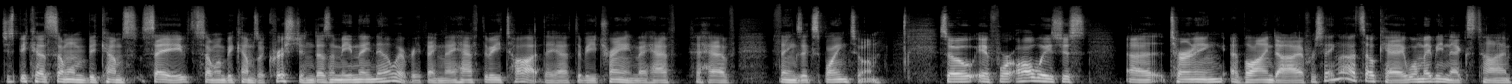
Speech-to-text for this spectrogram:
just because someone becomes saved, someone becomes a Christian, doesn't mean they know everything. They have to be taught, they have to be trained, they have to have things explained to them. So if we're always just uh, turning a blind eye, if we're saying, oh, it's okay, well, maybe next time,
